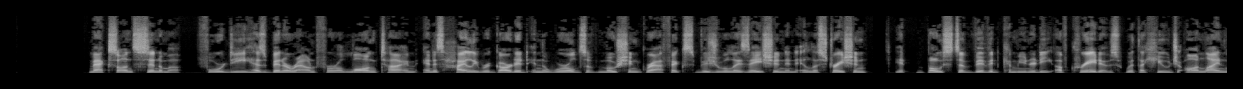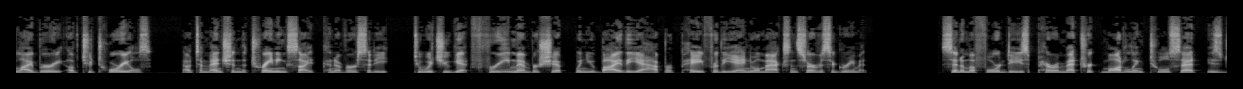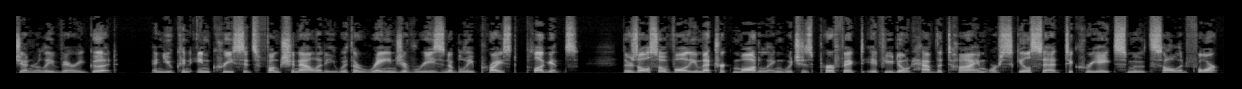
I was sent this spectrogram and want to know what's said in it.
Maxon Cinema 4D has been around for a long time and is highly regarded in the worlds of motion graphics, visualization, and illustration. It boasts a vivid community of creatives with a huge online library of tutorials, not to mention the training site Cineversity, to which you get free membership when you buy the app or pay for the annual Maxon service agreement. Cinema 4D's parametric modeling toolset is generally very good and you can increase its functionality with a range of reasonably priced plugins. There's also volumetric modeling, which is perfect if you don't have the time or skill set to create smooth solid form.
